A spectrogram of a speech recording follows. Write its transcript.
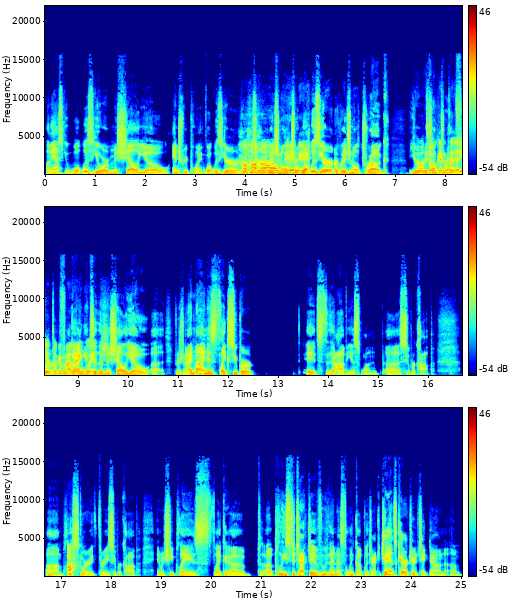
Let me ask you, what was your Michelle Yeoh entry point? What was your what was your original? Oh, dr- what was your original drug? Your you're talking drug to, for, you're talking for my getting language. into the Michelle Yeoh uh, version. I, mine is like super. It's the obvious one, uh, Super Cop. Um, Police ah. Story 3 Super Cop, in which she plays like a, a, police detective who then has to link up with Jackie Chan's character to take down um,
